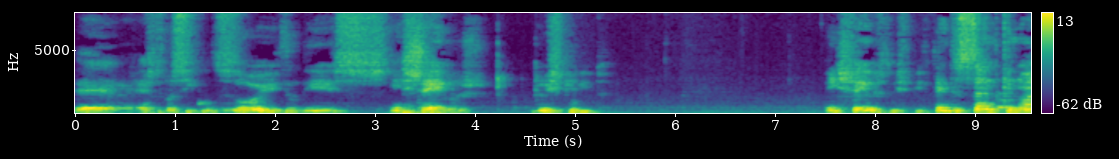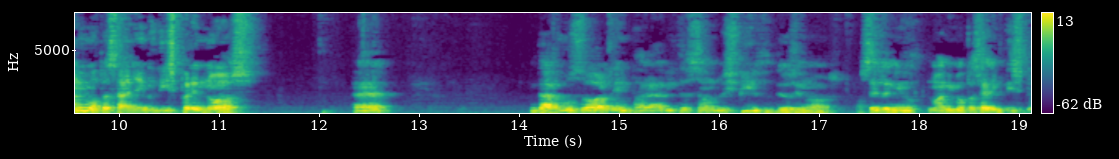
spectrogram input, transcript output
é este versículo 18. Ele diz: Enchei-vos do Espírito encheios do Espírito. É interessante que não há nenhuma passagem que diz para nós uh, darmos ordem para a habitação do Espírito de Deus em nós. Ou seja, não há nenhuma passagem que diz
